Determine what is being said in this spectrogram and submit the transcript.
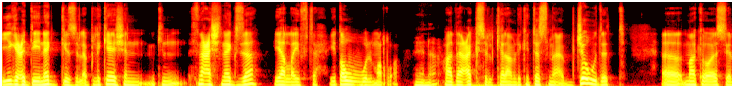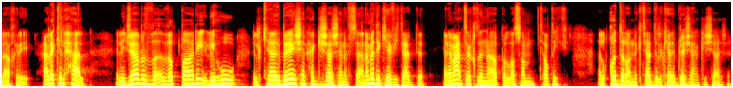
يقعد ينقز ال application يمكن 12 نقزة يلا يفتح يطول مرة. نعم. هذا عكس الكلام اللي كنت أسمع بجودة macOS إلى آخره. على كل حال اللي جاب ذا الطاري اللي هو ال calibration حق الشاشة نفسها. أنا ما أدري كيف يتعدل. يعني ما أعتقد إن أبل أصلا تعطيك القدرة إنك تعدل ال calibration حق الشاشة.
